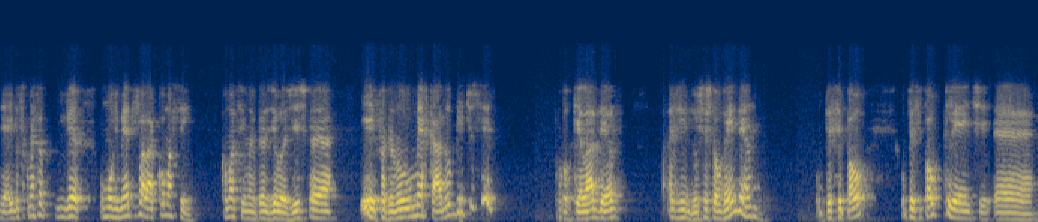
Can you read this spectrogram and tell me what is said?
E aí você começa a ver o movimento e falar, como assim? Como assim uma empresa de logística e fazendo o mercado B2C. Porque lá dentro as indústrias estão vendendo. O principal, o principal cliente é,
